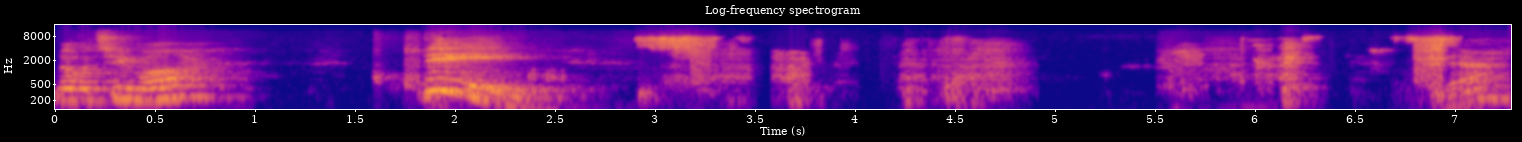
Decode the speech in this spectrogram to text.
Another two more. Knee. Yeah?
